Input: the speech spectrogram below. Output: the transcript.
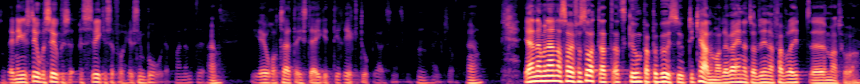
Så det är ju en stor besvikelse för Helsingborg att man inte Ja. I år har tagit det steget direkt upp i allsvenskan. Mm. Helt klart. Ja. Ja, nej, men annars har jag förstått att, att skumpa på buss upp till Kalmar, det var en av dina favoritmatcher?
